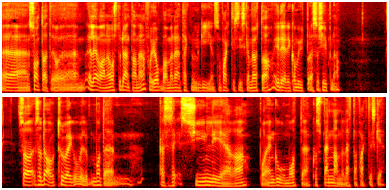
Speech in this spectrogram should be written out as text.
Eh, sånn at eh, elevene og studentene får jobbe med den teknologien som faktisk de skal møte idet de kommer ut på disse skipene. Så, så da tror jeg hun vil jeg si, synliggjøre på en god måte hvor spennende dette faktisk er.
